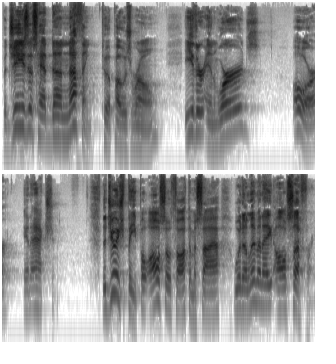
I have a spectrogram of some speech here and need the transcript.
But Jesus had done nothing to oppose Rome, either in words or in action. The Jewish people also thought the Messiah would eliminate all suffering,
